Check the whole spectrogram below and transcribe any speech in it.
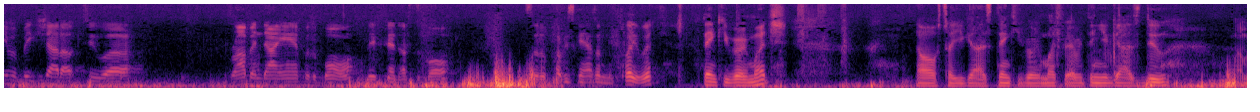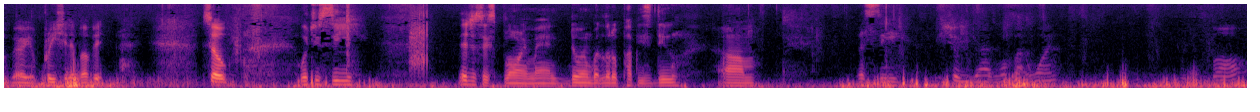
give a big shout out to uh, Rob and Diane for the ball. They sent us the ball so the puppies can have something to play with. Thank you very much. I always tell you guys thank you very much for everything you guys do. I'm very appreciative of it. So, what you see, they're just exploring, man, doing what little puppies do. Um, let's see, show you guys one by one. with this ball.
